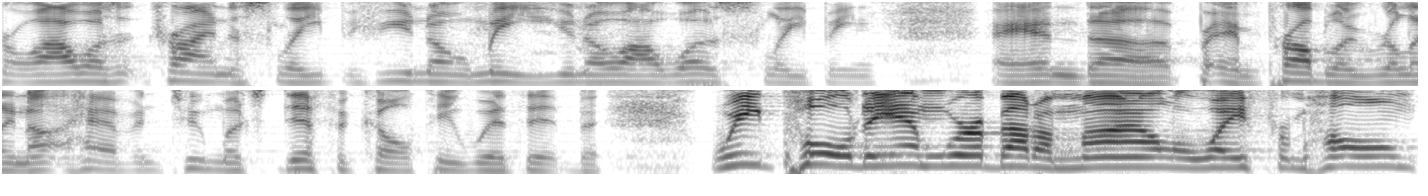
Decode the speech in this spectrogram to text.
well, I wasn't trying to sleep. If you know me, you know I was sleeping and, uh, and probably really not having too much difficulty with it. But we pulled in. We're about a mile away from home.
